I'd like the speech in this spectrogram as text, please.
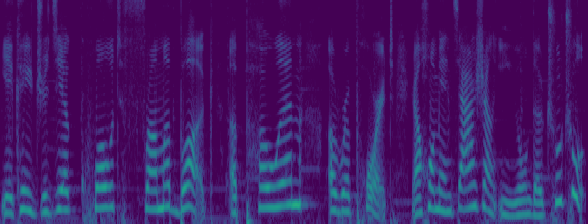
也可以直接 quote from a book, a poem, a report，然后后面加上引用的出处。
